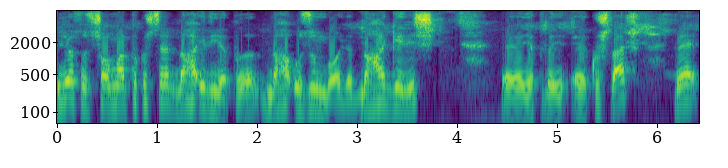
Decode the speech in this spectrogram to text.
biliyorsunuz muhabbet kuşları daha iri yapılı, daha uzun boylu, daha geniş e, yapıda e, kuşlar ve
